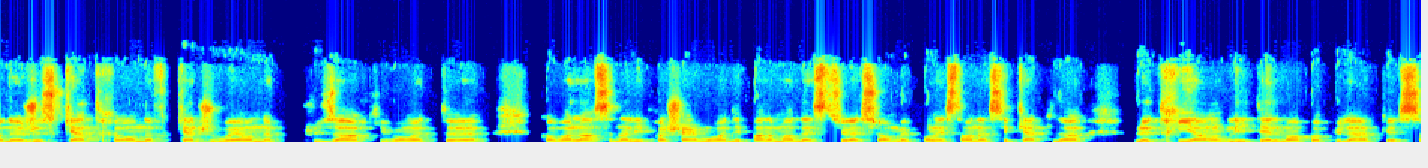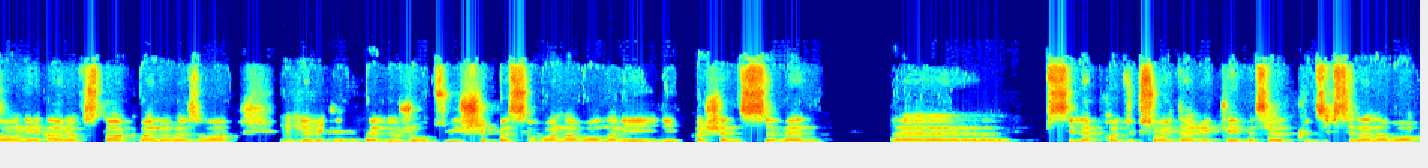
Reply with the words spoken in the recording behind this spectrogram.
On a juste quatre, on offre quatre jouets. On a plusieurs qui vont être, euh, qu'on va lancer dans les prochains mois, dépendamment de la situation. Mais pour l'instant, on a ces quatre-là. Le triangle est tellement populaire que ça, on est out of stock, malheureusement. Puis mhm. avec les nouvelles d'aujourd'hui, je ne sais pas si on va en avoir dans les, prochaines semaines. Euh, si la production est arrêtée, ben, ça va être plus difficile d'en avoir.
